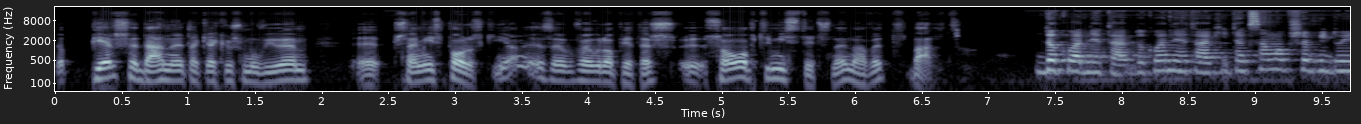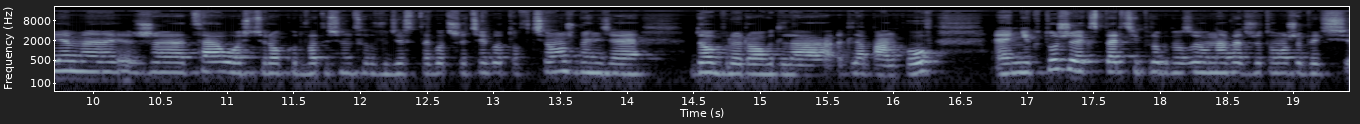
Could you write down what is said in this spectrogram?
No, pierwsze dane, tak jak już mówiłem, y, przynajmniej z Polski, ale w Europie też y, są optymistyczne, nawet bardzo. Dokładnie tak, dokładnie tak. I tak samo przewidujemy, że całość roku 2023 to wciąż będzie dobry rok dla, dla banków. E, niektórzy eksperci prognozują nawet, że to może być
